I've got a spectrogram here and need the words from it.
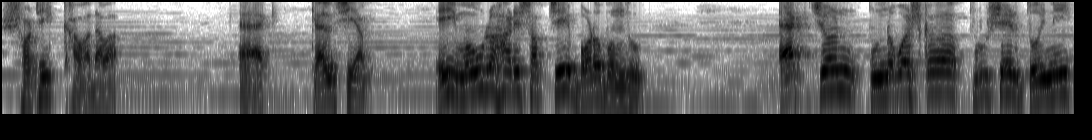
সঠিক খাওয়া দাওয়া। এক, ক্যালসিয়াম। এই মৌল হাড়ের সবচেয়ে বড় বন্ধু। একজন পূর্ণবয়স্ক পুরুষের দৈনিক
